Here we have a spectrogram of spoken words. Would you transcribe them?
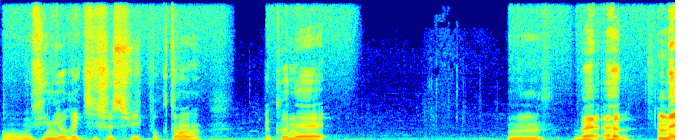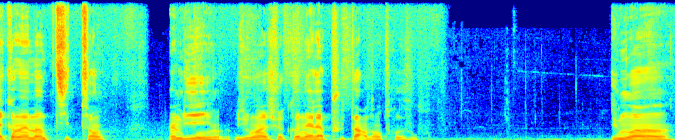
Vous ignorez qui je suis, pourtant je connais. Hmm, bah, euh, mais quand même un petit temps. Me dit Du moins, je connais la plupart d'entre vous. Du moins,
